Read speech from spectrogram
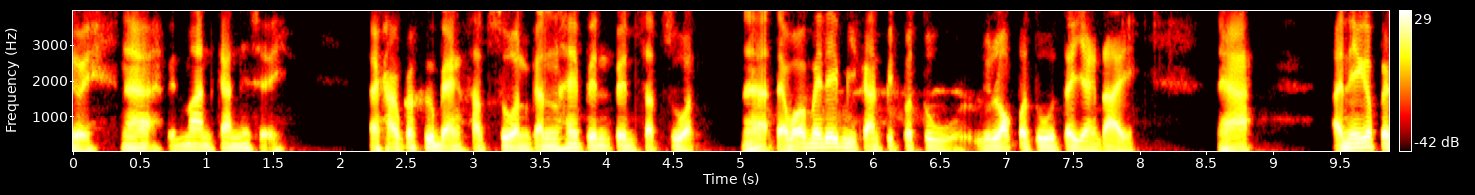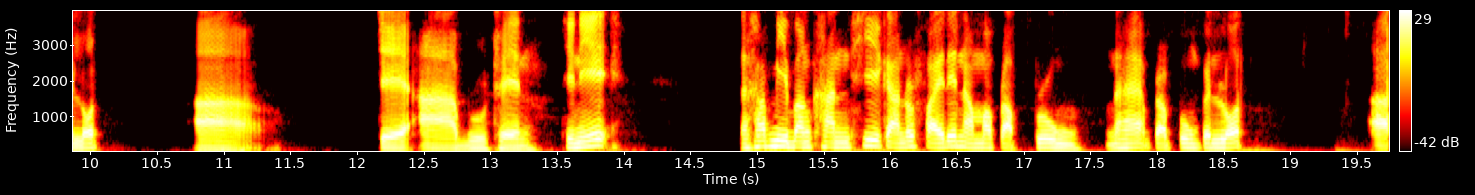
เฉยนะฮะเป็นม่านกั้นเฉยนะครับ ก็คือแบ่งสัดส่วนกันให้เป็นเป็นสัดส่วนนะฮะแต่ว่าไม่ได้มีการปิดประตูหรือล็อกประตูแต่อย่างใดนะฮะอันนี้ก็เป็นรถอ่า JR Blue Train ทีนี้นะครับมีบางคันที่การรถไฟได้นำมาปรับปรุงนะฮะปรับปรุงเป็นรถอ่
